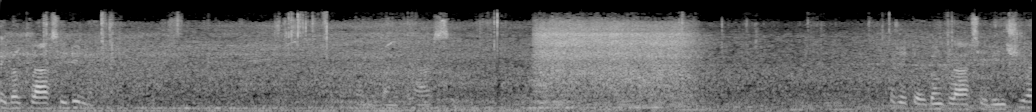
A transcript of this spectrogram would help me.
Ito, ibang klase din. eh. Yan, ibang klase. Kasi ito, ibang klase din siya.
